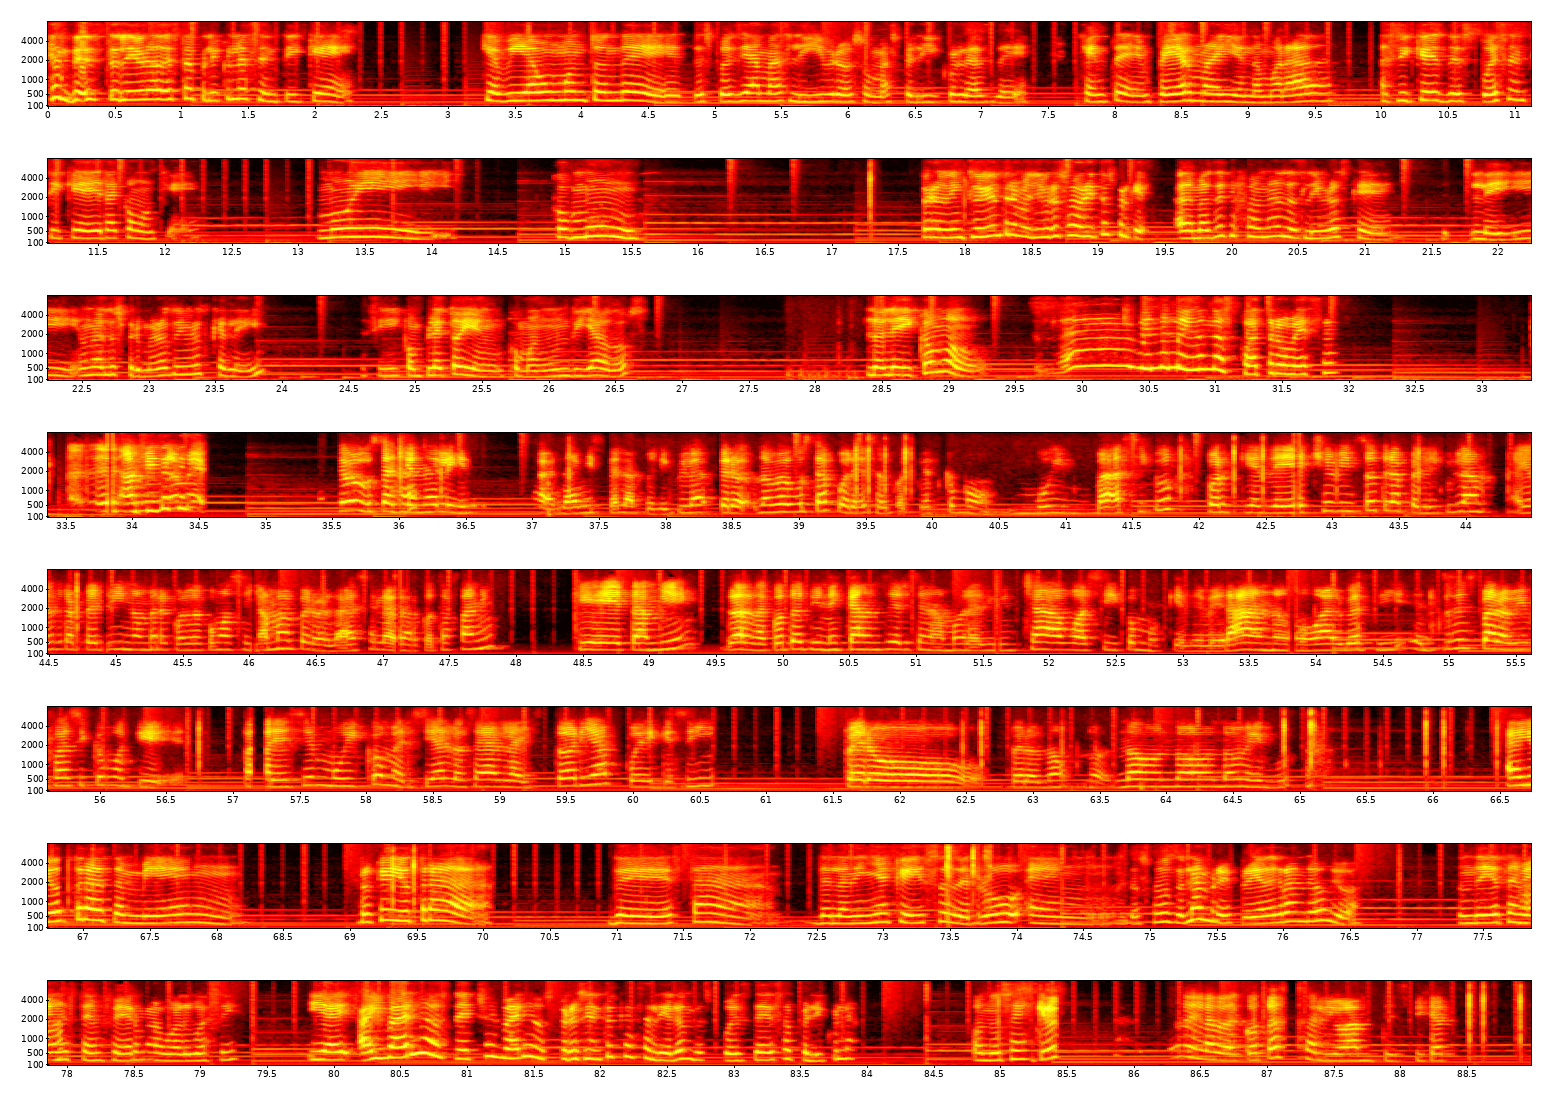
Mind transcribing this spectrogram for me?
de este libro, de esta película, sentí que, que había un montón de, después ya más libros o más películas de gente enferma y enamorada. Así que después sentí que era como que muy común. Pero lo incluyo entre mis libros favoritos porque además de que fue uno de los libros que leí, uno de los primeros libros que leí, así completo y en como en un día o dos. Lo leí como ah, habiendo leído unas cuatro veces. A mí no me, no me gusta, yo no he leído, la verdad he visto la película, pero no me gusta por eso, porque es como muy básico, porque de hecho he visto otra película, hay otra peli, no me recuerdo cómo se llama, pero la hace la Dakota Fanning, que también la Dakota tiene cáncer, se enamora de un chavo así como que de verano o algo así, entonces para mí fue así como que parece muy comercial, o sea, la historia puede que sí, pero pero no, no, no, no, no me gusta. Hay otra también, creo que hay otra de esta, de la niña que hizo de Ru en los Juegos del Hambre, pero ya de grande, obvio, donde ella también está enferma o algo así. Y hay, hay varios, de hecho hay varios, pero siento que salieron después de esa película. O no sé. Creo que de la Dakota salió antes, fíjate.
